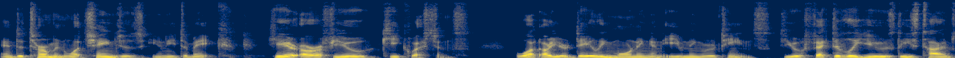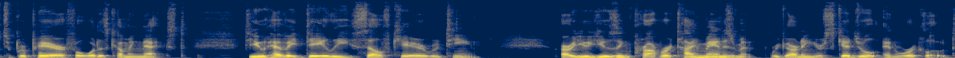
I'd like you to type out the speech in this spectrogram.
and determine what changes you need to make. Here are a few key questions. What are your daily morning and evening routines? Do you effectively use these times to prepare for what is coming next? Do you have a daily self care routine? Are you using proper time management regarding your schedule and workload?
